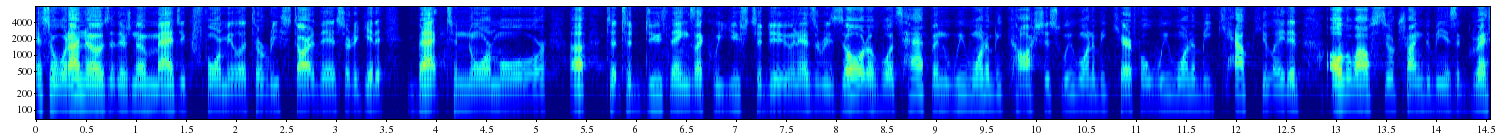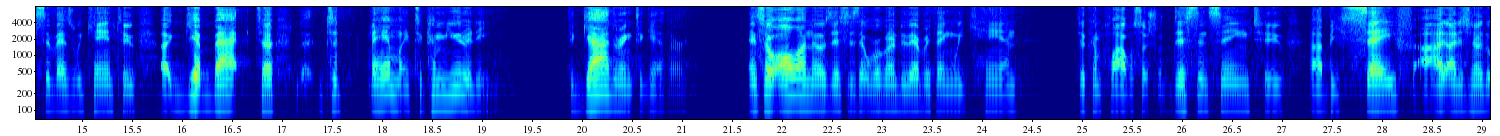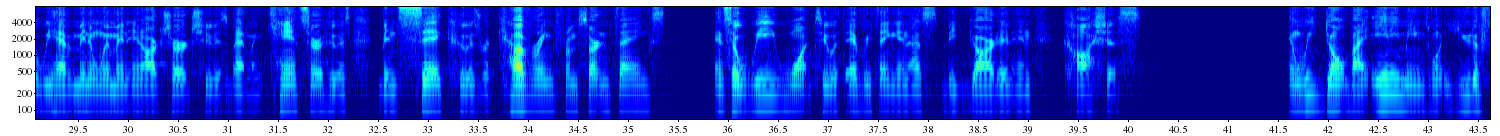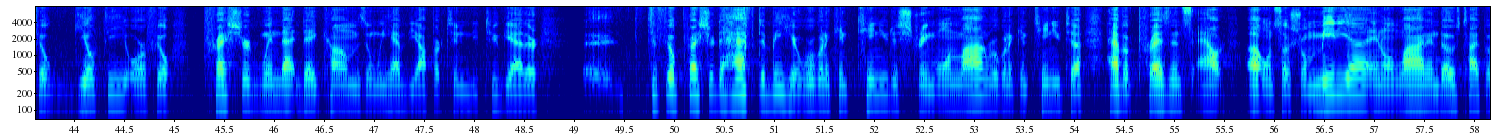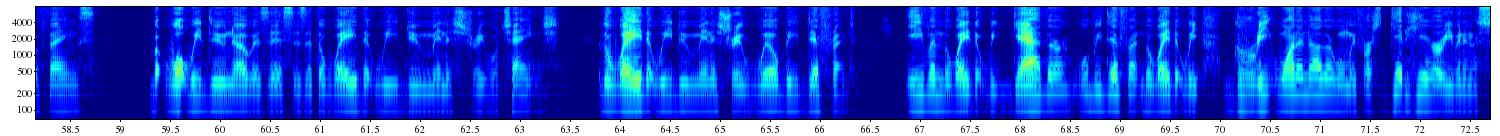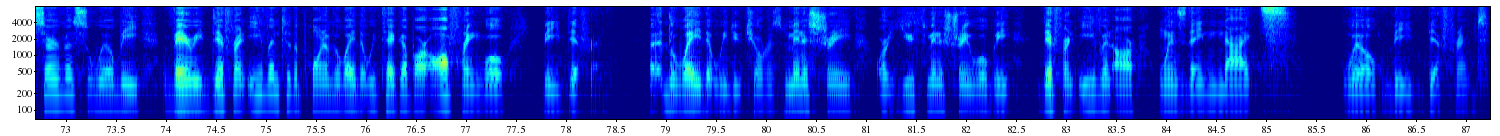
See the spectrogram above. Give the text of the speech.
And so what I know is that there's no magic formula to restart this or to get it back to normal or uh, to, to do things like we used to do. And as a result of what's happened, we want to be cautious. We want to be careful. We want to be calculated, all the while still trying to be as aggressive as we can to uh, get back to, to family, to community, to gathering together. And so all I know is this, is that we're going to do everything we can to comply with social distancing, to uh, be safe. I, I, just know that we have men and women in our church who is battling cancer, who has been sick, who is recovering from certain things. And so we want to, with everything in us, be guarded and cautious. And we don't by any means want you to feel guilty or feel pressured when that day comes and we have the opportunity to gather uh, to feel pressured to have to be here. We're going to continue to stream online. We're going to continue to have a presence out uh, on social media and online and those type of things. But what we do know is this, is that the way that we do ministry will change. The way that we do ministry will be different. Even the way that we gather will be different. The way that we greet one another when we first get here or even in a service will be very different. Even to the point of the way that we take up our offering will be different. Uh, the way that we do children's ministry or youth ministry will be different. Even our Wednesday nights will be different.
